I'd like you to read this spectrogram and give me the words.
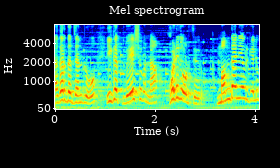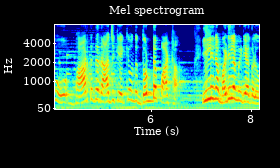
ನಗರದ ಜನರು ಈಗ ದ್ವೇಷವನ್ನ ಹೊಡೆದೋಡಿಸಿದ್ರು. ಮಮ್ದಾನಿಯವರ ಗೆಲುವು ಭಾರತದ ರಾಜಕೀಯಕ್ಕೆ ಒಂದು ದೊಡ್ಡ ಪಾಠ. ಇಲ್ಲಿನ ಮಡಿಲ ಮೀಡಿಯಾಗಳು,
